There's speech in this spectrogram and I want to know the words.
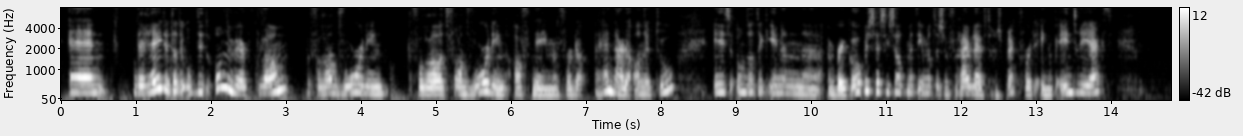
En de reden dat ik op dit onderwerp kwam. Verantwoording. Vooral het verantwoording afnemen voor de, hè, naar de ander toe. Is omdat ik in een, uh, een break-open sessie zat met iemand. Dus een vrijblijvend gesprek voor het 1 op 1 traject.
